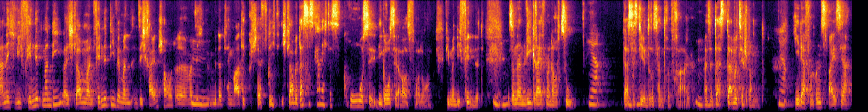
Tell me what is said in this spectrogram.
gar nicht, wie findet man die? Weil ich glaube, man findet die, wenn man in sich reinschaut oder wenn man mhm. sich mit der Thematik beschäftigt. Ich glaube, das ist gar nicht das große, die große Herausforderung, wie man die findet, mhm. sondern wie greift man darauf zu? Ja. Das mhm. ist die interessantere Frage. Mhm. Also das, da wird es ja spannend. Ja. Jeder von uns weiß ja,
